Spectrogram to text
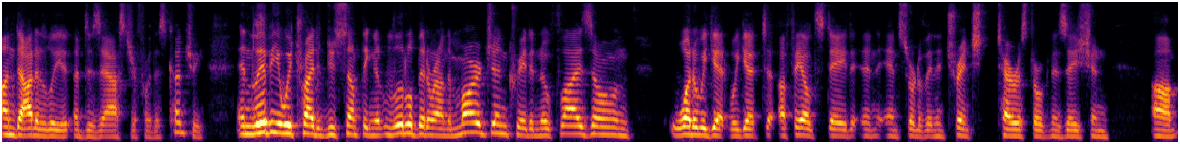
undoubtedly a disaster for this country. In Libya, we tried to do something a little bit around the margin, create a no fly zone. What do we get? We get a failed state and, and sort of an entrenched terrorist organization. Um,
